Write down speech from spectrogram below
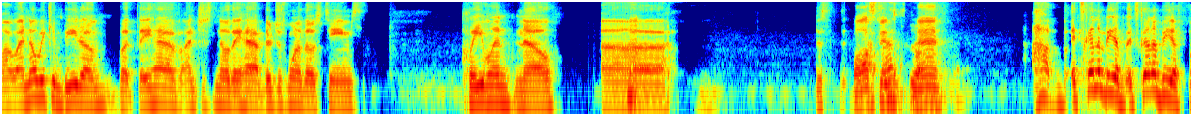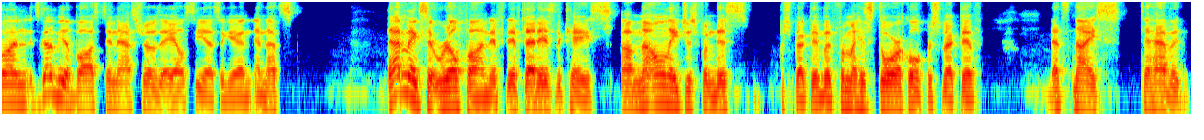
I, I, know we can beat them, but they have. I just know they have. They're just one of those teams. Cleveland, no. Uh. Just Boston, man. Uh, it's gonna be a. It's gonna be a fun. It's gonna be a Boston Astros ALCS again, and that's that makes it real fun if if that is the case. Um, not only just from this perspective, but from a historical perspective, that's nice to have it.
